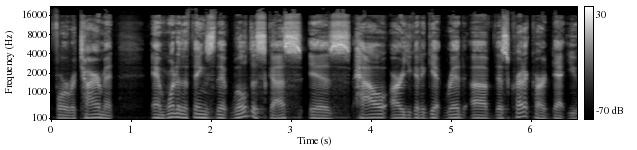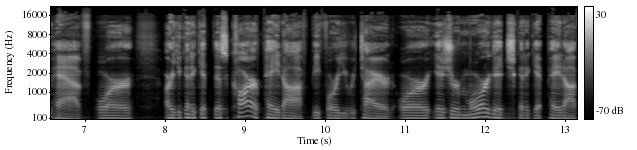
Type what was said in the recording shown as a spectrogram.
for retirement. And one of the things that we'll discuss is how are you going to get rid of this credit card debt you have? Or are you going to get this car paid off before you retired? Or is your mortgage going to get paid off?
